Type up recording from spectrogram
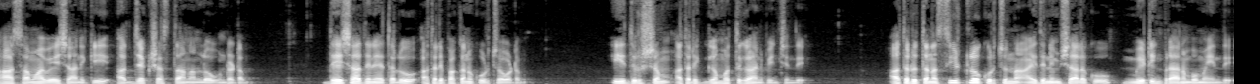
ఆ సమావేశానికి అధ్యక్ష స్థానంలో ఉండటం దేశాధినేతలు అతడి పక్కన కూర్చోవడం ఈ దృశ్యం అతడికి గమ్మత్తుగా అనిపించింది. అతడు తన సీట్లో కూర్చున్న ఐదు నిమిషాలకు మీటింగ్ ప్రారంభమైంది.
